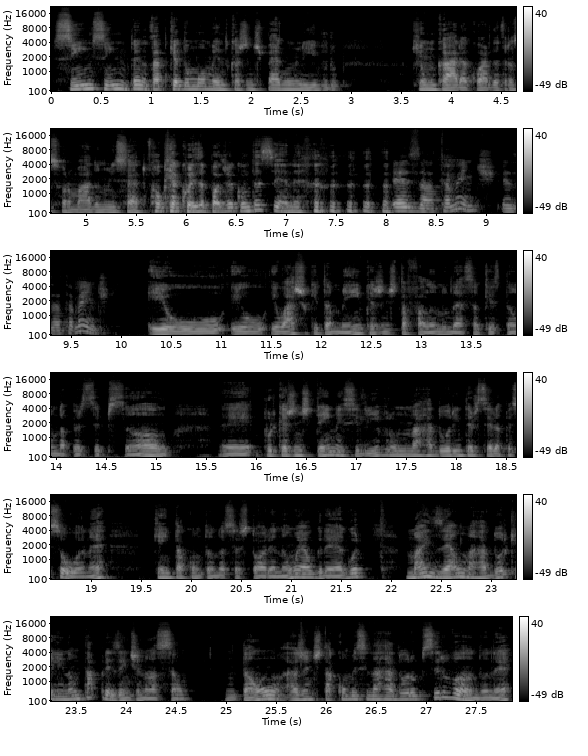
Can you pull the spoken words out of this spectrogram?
Sim, sim, entendo. Até porque é do momento que a gente pega um livro que um cara acorda transformado num inseto, qualquer coisa pode acontecer, né? exatamente, exatamente. Eu, eu, eu acho que também que a gente está falando dessa questão da percepção, é, porque a gente tem nesse livro um narrador em terceira pessoa, né? Quem está contando essa história não é o Gregor, mas é um narrador que ele não está presente na ação. Então a gente está como esse narrador observando, né?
